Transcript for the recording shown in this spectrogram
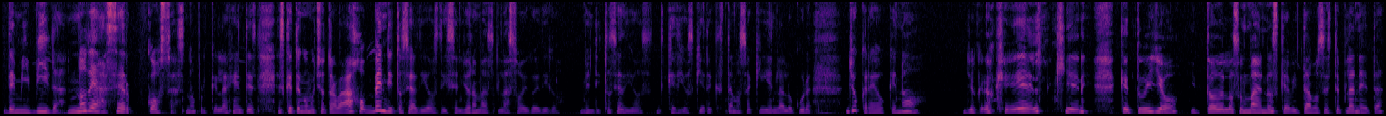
De mi vida, no de hacer cosas, ¿no? Porque la gente es, es que tengo mucho trabajo, bendito sea Dios, dicen. Yo nada más las oigo y digo, bendito sea Dios, que Dios quiere que estemos aquí en la locura. Yo creo que no. Yo creo que Él quiere que tú y yo y todos los humanos que habitamos este planeta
